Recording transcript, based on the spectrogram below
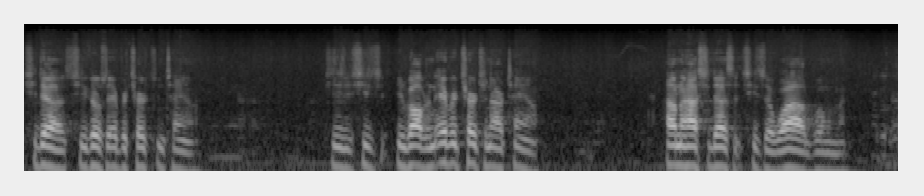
She does. She goes to every church in town. She's involved in every church in our town. I don't know how she does it. She's a wild woman.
